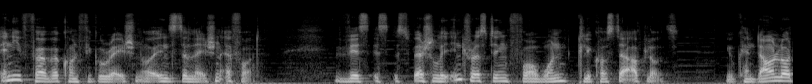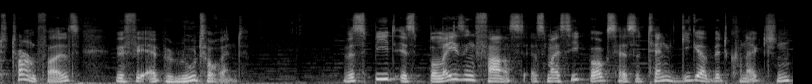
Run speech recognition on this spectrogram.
any further configuration or installation effort. This is especially interesting for one-click hoster uploads. You can download torrent files with the app RuTorrent. The speed is blazing fast as my Seedbox has a 10 gigabit connection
